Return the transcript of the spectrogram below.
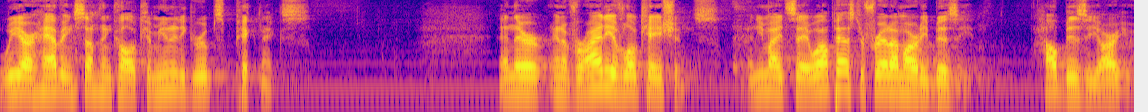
we are having something called community groups picnics. And they're in a variety of locations. And you might say, well, Pastor Fred, I'm already busy. How busy are you?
